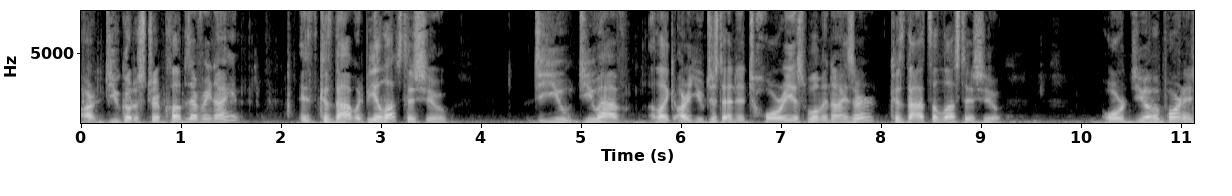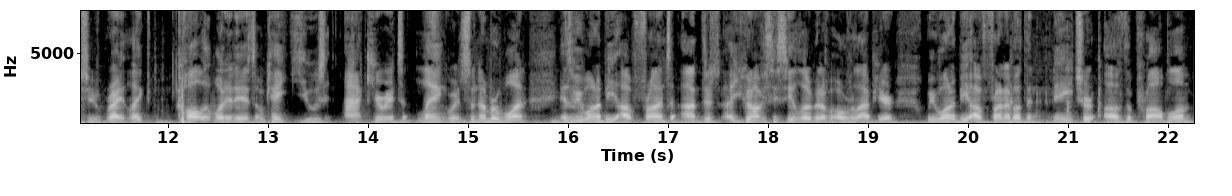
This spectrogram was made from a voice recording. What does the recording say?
are, do you go to strip clubs every night? Because that would be a lust issue. Do you do you have like? Are you just a notorious womanizer? Because that's a lust issue or do you have a porn issue right? Like call it what it is okay? Use accurate language. So number one is we want to be upfront um, there's uh, you can obviously see a little bit of overlap here. We want to be upfront about the nature of the problem.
